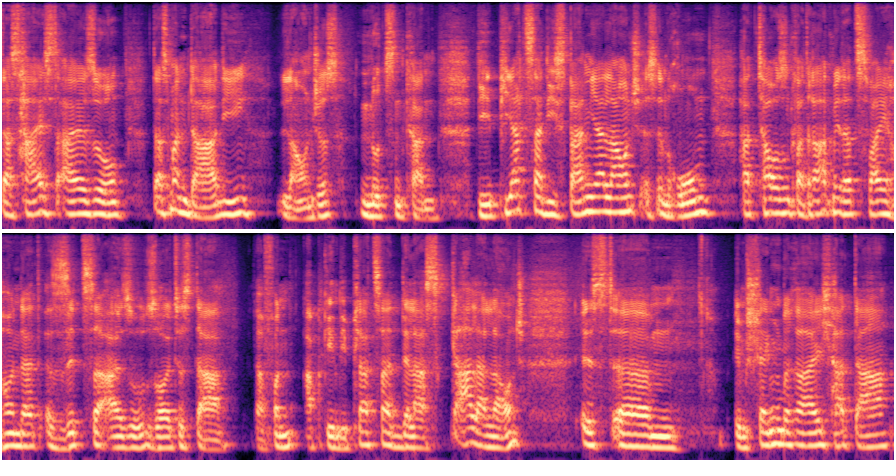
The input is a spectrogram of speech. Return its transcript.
Das heißt also, dass man da die Lounges nutzen kann. Die Piazza di Spagna Lounge ist in Rom, hat 1000 Quadratmeter, 200 Sitze, also sollte es da davon abgehen. Die Piazza della Scala Lounge ist ähm, im Schengen-Bereich, hat da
